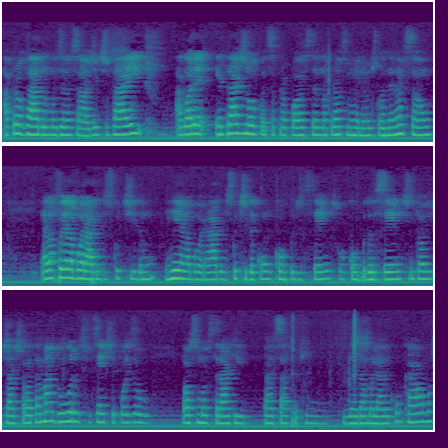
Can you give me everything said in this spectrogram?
aprovado no Museu Nacional. A gente vai agora entrar de novo com essa proposta na próxima reunião de coordenação. Ela foi elaborada e discutida, reelaborada, discutida com o corpo discente, com o corpo docente. Então a gente acha que ela está madura o suficiente. Depois eu posso mostrar aqui, passar para quem quiser dar uma olhada com calma.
